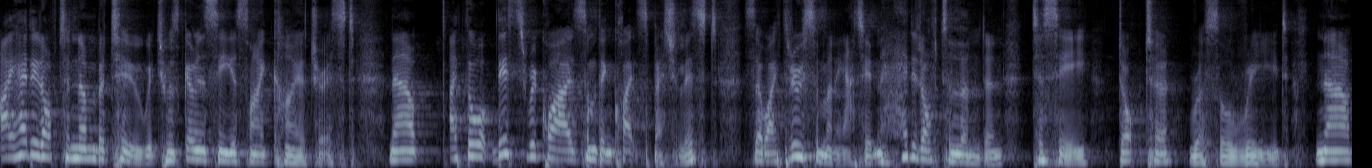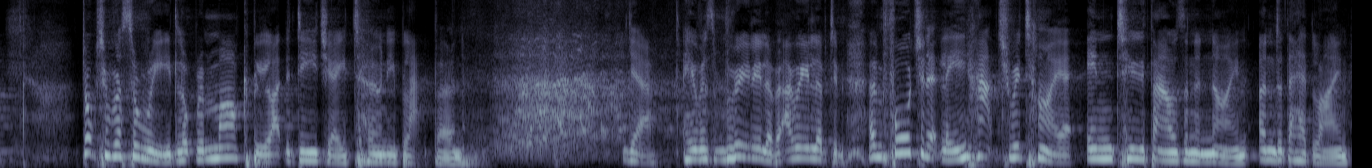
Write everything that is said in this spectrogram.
I headed off to number two, which was go and see your psychiatrist. Now, I thought this requires something quite specialist, so I threw some money at it and headed off to London to see Dr. Russell Reid. Now, Dr. Russell Reid looked remarkably like the DJ Tony Blackburn. yeah, he was really lovely. I really loved him. Unfortunately, he had to retire in 2009 under the headline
